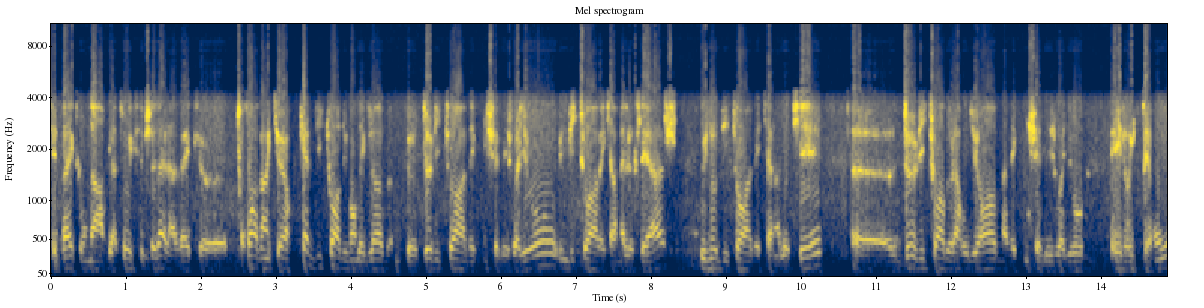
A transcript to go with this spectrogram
c'est vrai qu'on a un plateau exceptionnel avec euh, trois vainqueurs, quatre victoires du Vendée Globe, donc, euh, deux victoires avec Michel Desjoyaux, une victoire avec Armel Lecléache, une autre victoire avec Alain Gauthier, euh, deux victoires de la Route du Rhum avec Michel Desjoyaux et Loïc Perron,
